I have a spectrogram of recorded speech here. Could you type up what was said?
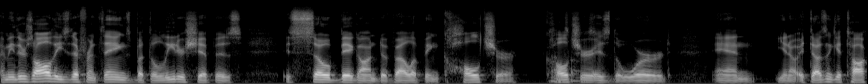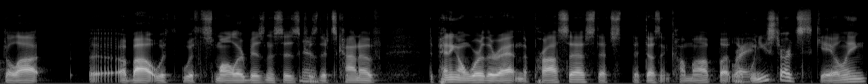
I mean, there's all these different things, but the leadership is is so big on developing culture. Culture awesome. is the word, and you know it doesn't get talked a lot uh, about with with smaller businesses because yeah. it's kind of depending on where they're at in the process. That's that doesn't come up, but like right. when you start scaling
